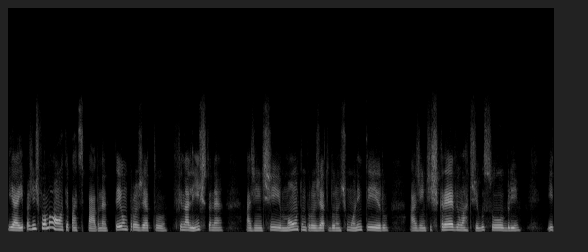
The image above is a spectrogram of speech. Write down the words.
E aí, para a gente foi uma honra ter participado, né? Ter um projeto finalista, né? A gente monta um projeto durante um ano inteiro, a gente escreve um artigo sobre, e,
